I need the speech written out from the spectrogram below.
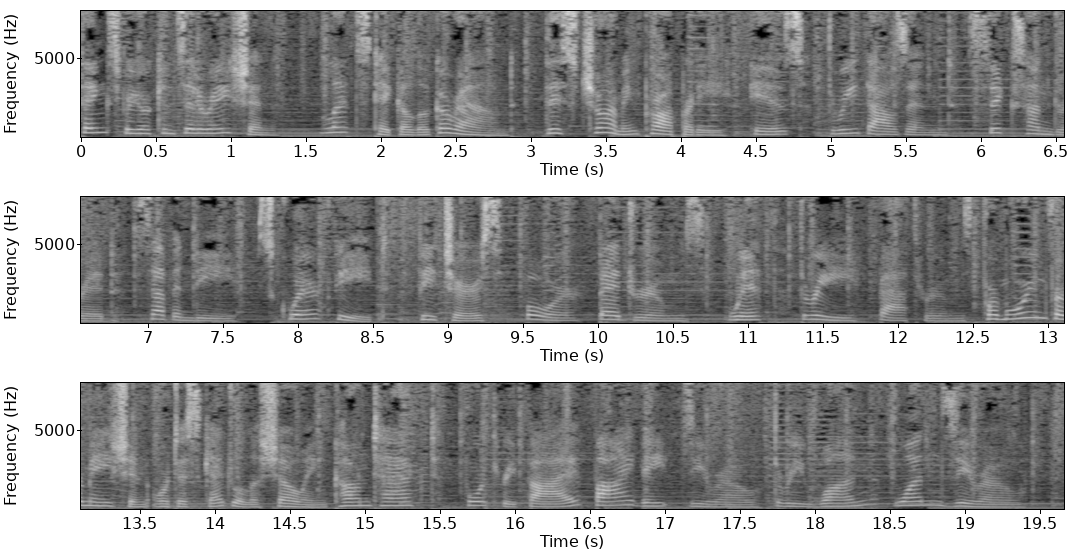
Thanks for your consideration. Let's take a look around. This charming property is 3,670 square feet. Features four bedrooms with three bathrooms. For more information or to schedule a showing, contact 435 580 3110.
